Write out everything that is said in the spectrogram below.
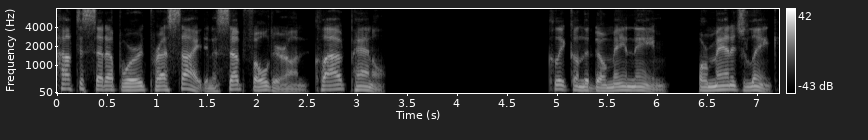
How to set up WordPress site in a subfolder on CloudPanel. Click on the domain name or manage link.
